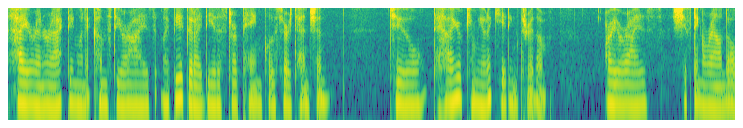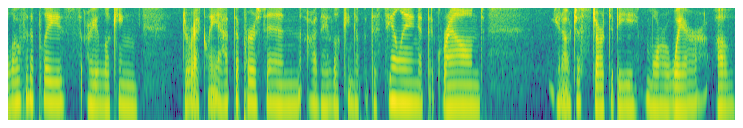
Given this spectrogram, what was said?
how you're interacting when it comes to your eyes, it might be a good idea to start paying closer attention to to how you're communicating through them. Are your eyes shifting around all over the place? Are you looking directly at the person? Are they looking up at the ceiling, at the ground? You know, just start to be more aware of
